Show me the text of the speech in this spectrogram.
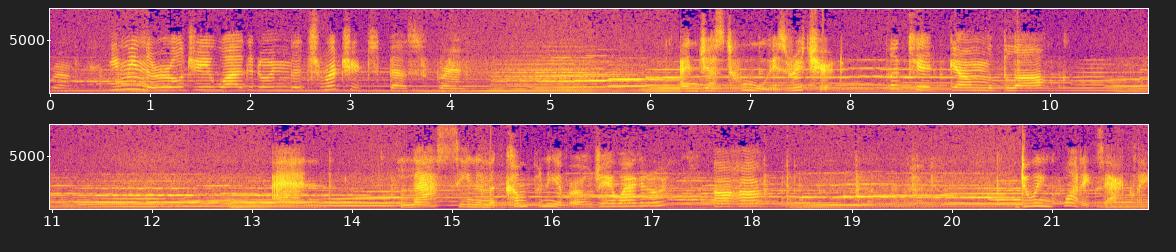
friend. You mean the Earl J. Waggedorn that's Richard's best friend? And just who is Richard? A kid down the block. And last seen in the company of Earl J. Waggedorn? Uh huh. Doing what exactly?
